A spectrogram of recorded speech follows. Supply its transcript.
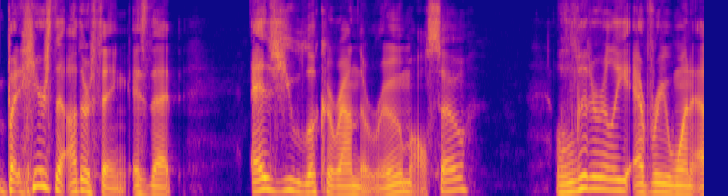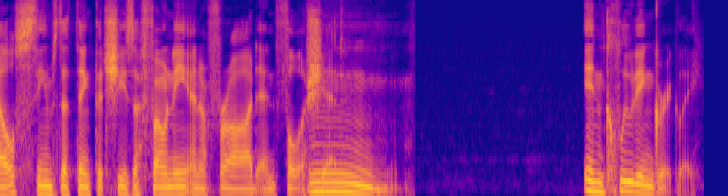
but here's the other thing: is that as you look around the room, also, literally everyone else seems to think that she's a phony and a fraud and full of shit, Mm, including Griggly.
